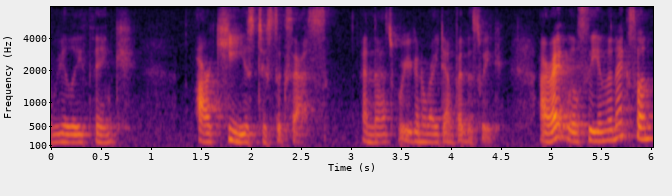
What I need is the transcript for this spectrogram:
really think are keys to success? And that's what you're going to write down for this week. All right, we'll see you in the next one.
